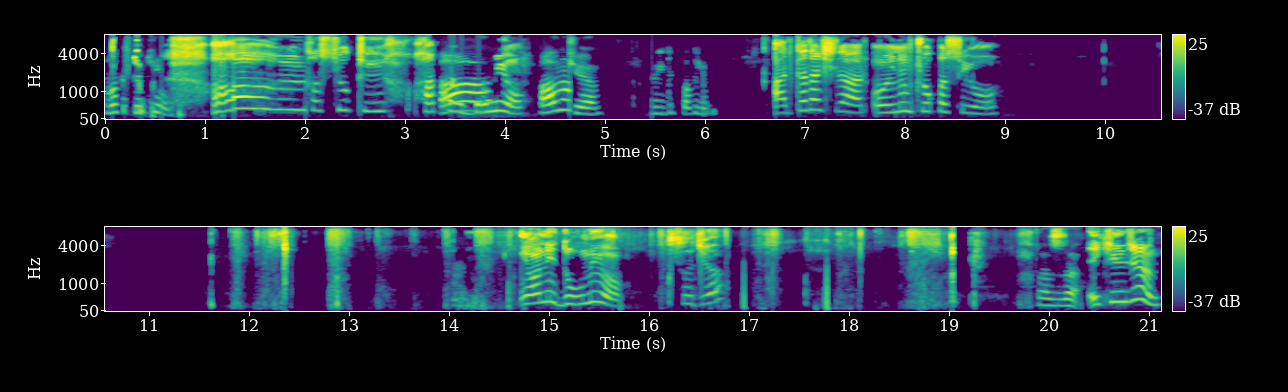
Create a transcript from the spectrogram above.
Bak kötüymüş. Aa kasıyor ki. Hatta Aa. donuyor. Almışım. Gidip alayım. Arkadaşlar oyunum çok kasıyor. Yani donuyor. Kısaca. Fazla. Ekincan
